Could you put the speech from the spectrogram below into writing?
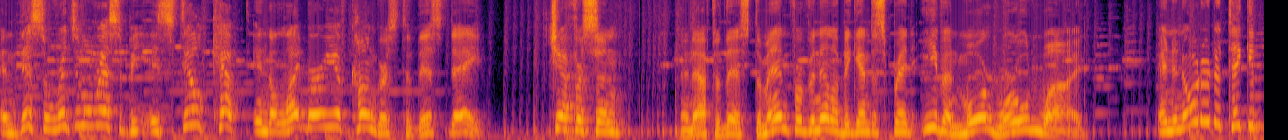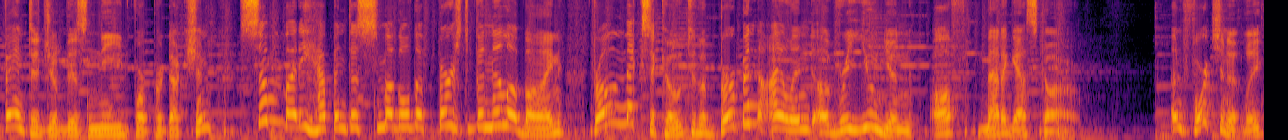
And this original recipe is still kept in the Library of Congress to this day. Jefferson! And after this, demand for vanilla began to spread even more worldwide. And in order to take advantage of this need for production, somebody happened to smuggle the first vanilla vine from Mexico to the Bourbon island of Reunion off Madagascar. Unfortunately,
